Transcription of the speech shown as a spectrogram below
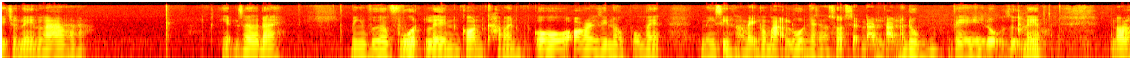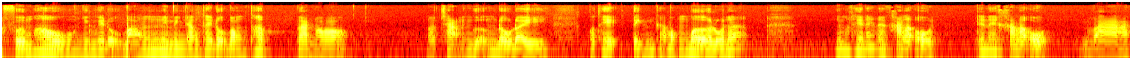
Thì cho nên là hiện giờ đây, mình vừa vuốt lên con Carmenco Original Pomade. Mình xin khẳng định các bạn luôn, nhà sản xuất sẽ đặt đặt là đúng về độ giữ nếp. Nó là firm hâu, nhưng về độ bóng thì mình đang thấy độ bóng thấp và nó nó chạm ngưỡng đâu đấy có thể tính cả bóng mờ luôn á. Nhưng mà thế này là khá là ổn, thế này khá là ổn. Và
